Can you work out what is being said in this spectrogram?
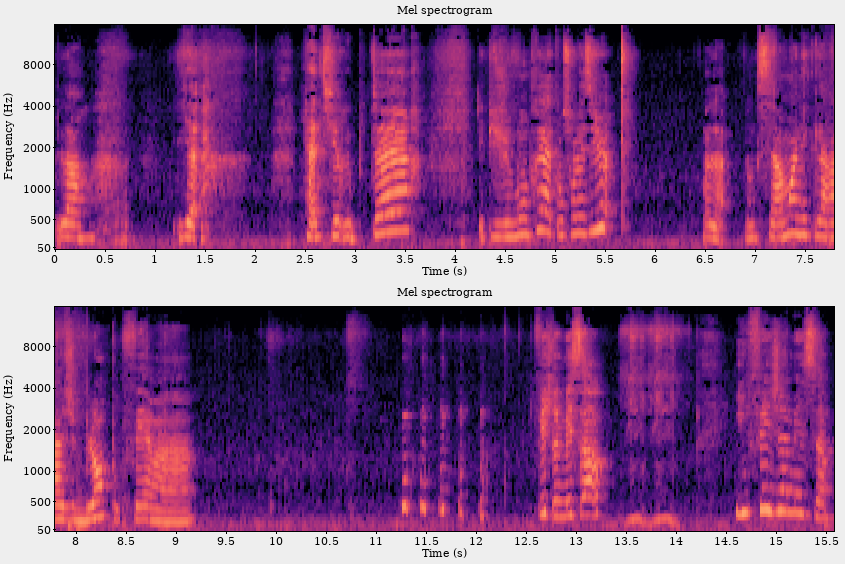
Là, il y a l'interrupteur. Et puis je vais vous montrer, attention les yeux. Voilà, donc c'est vraiment un éclairage blanc pour faire... Il fait jamais ça Il fait jamais ça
